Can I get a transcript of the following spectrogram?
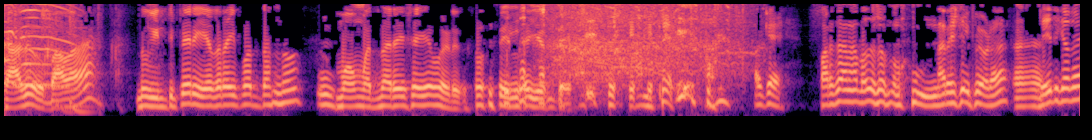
కాదు బావా నువ్వు ఇంటి పేరు ఎదురైపోద్దన్ను మొహమ్మద్ నరేష్ అయ్యేవాడు. పెళ్ళి అయ్యింటే. ఓకే ఫర్జానా బదులు నరేష్ అయిపోయాడా. లేదు కదా?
